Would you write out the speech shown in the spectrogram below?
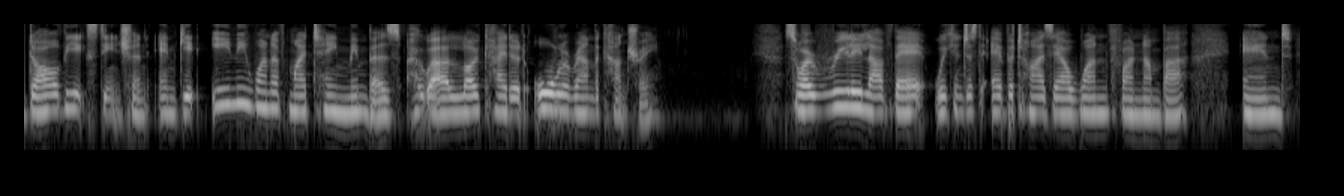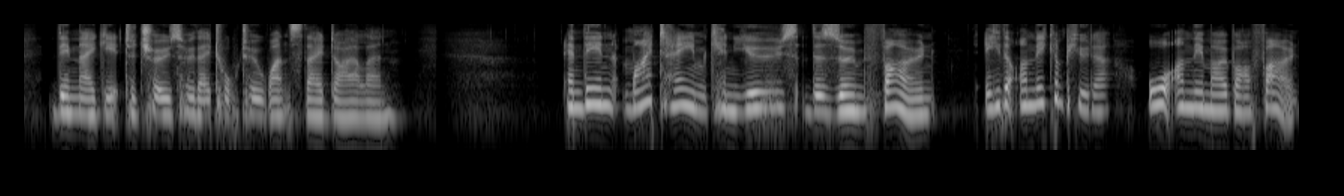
dial the extension and get any one of my team members who are located all around the country. So I really love that. We can just advertise our one phone number and then they get to choose who they talk to once they dial in. And then my team can use the Zoom phone either on their computer or on their mobile phone.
